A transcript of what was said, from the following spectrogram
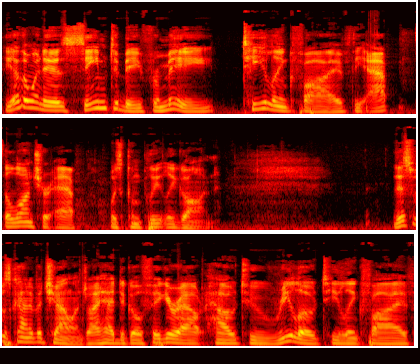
The other one is, seemed to be, for me, T-Link 5, the app, the launcher app, was completely gone. This was kind of a challenge. I had to go figure out how to reload T-Link 5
